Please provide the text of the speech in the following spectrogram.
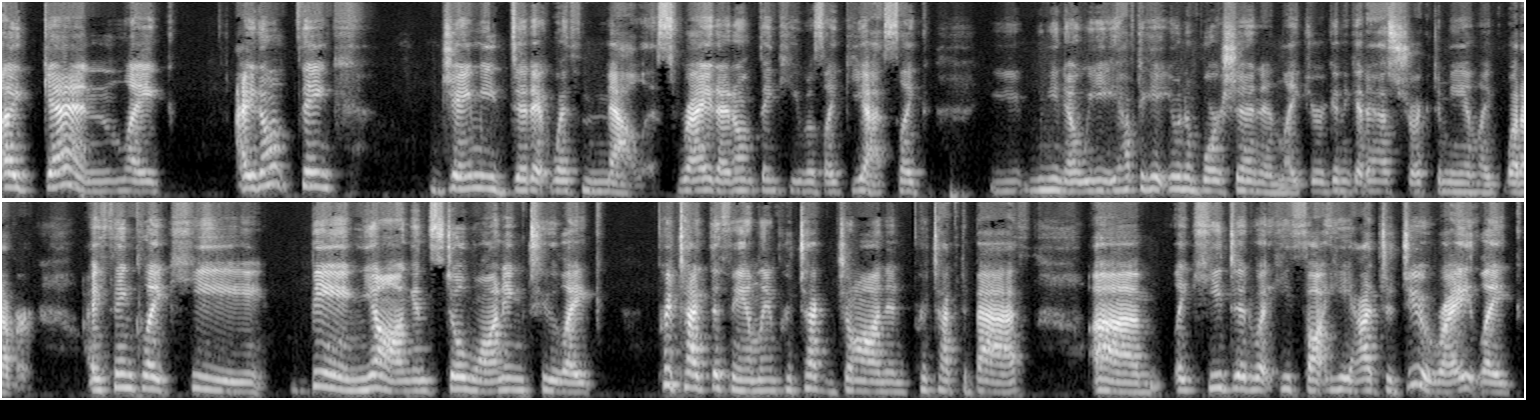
again like i don't think jamie did it with malice right i don't think he was like yes like you, you know we have to get you an abortion and like you're gonna get a hysterectomy and like whatever i think like he being young and still wanting to like protect the family and protect John and protect Beth. Um, like he did what he thought he had to do, right? Like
